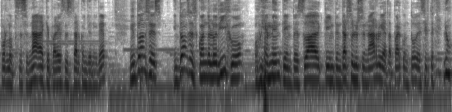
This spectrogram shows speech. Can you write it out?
por lo obsesionada que parece estar con Johnny Depp. Entonces, entonces cuando lo dijo, obviamente empezó a intentar solucionarlo y a tapar con todo, decirte, no,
